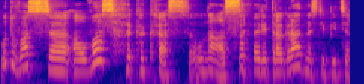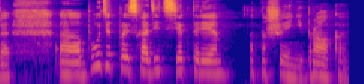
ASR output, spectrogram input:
Вот у вас, а у вас как раз, у нас ретроградность Юпитера а, будет происходить в секторе отношений, брака.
